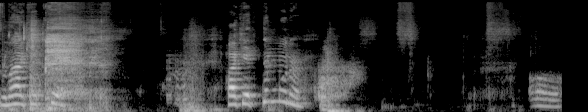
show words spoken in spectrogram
Bunu hak etti. Hak ettin bunu. Oh.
